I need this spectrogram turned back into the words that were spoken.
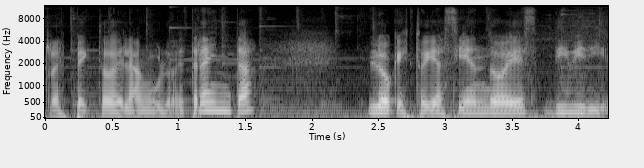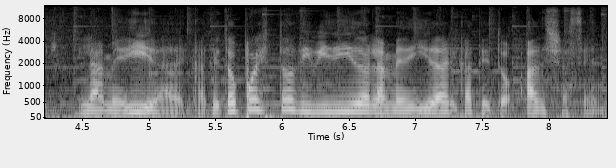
respecto del ángulo de 30, lo que estoy haciendo es dividir la medida del cateto opuesto dividido la medida del cateto adyacente.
